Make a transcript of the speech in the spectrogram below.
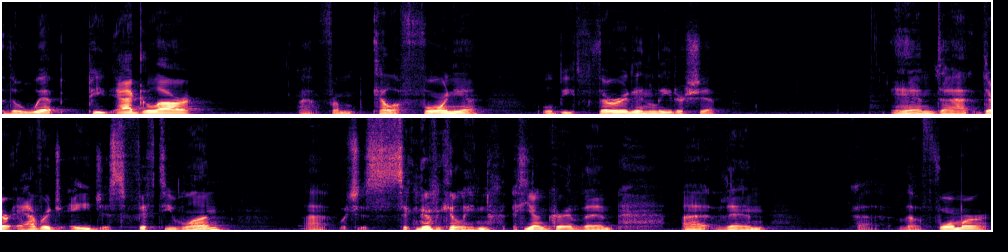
the whip. Pete Aguilar from California will be third in leadership and uh, their average age is 51, uh, which is significantly younger than uh, than uh, the former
